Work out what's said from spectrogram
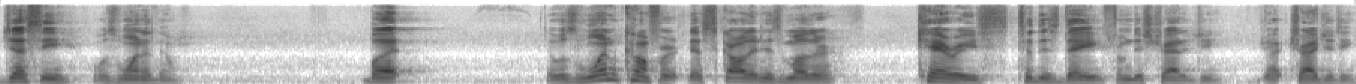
Jesse was one of them. But there was one comfort that Scarlett, his mother, carries to this day from this tragedy. Uh, tragedy.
